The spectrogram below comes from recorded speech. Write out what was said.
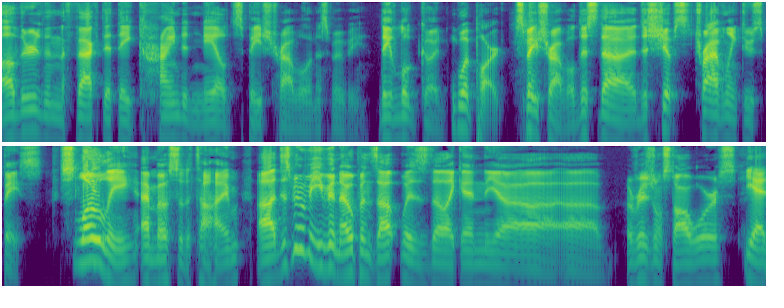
other than the fact that they kind of nailed space travel in this movie. They look good. What part? Space travel. This the the ship's traveling through space slowly at most of the time. Uh, this movie even opens up with the like in the uh, uh, original Star Wars. Yeah.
